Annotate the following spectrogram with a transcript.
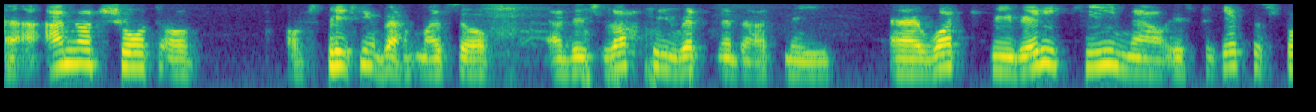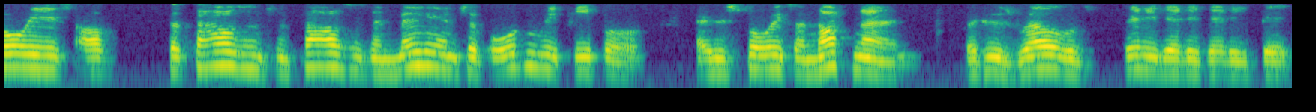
Uh, I'm not short of, of speaking about myself, and there's lots been written about me. Uh, what we're very keen now is to get the stories of the thousands and thousands and millions of ordinary people whose stories are not known, but whose role was very, very, very big.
